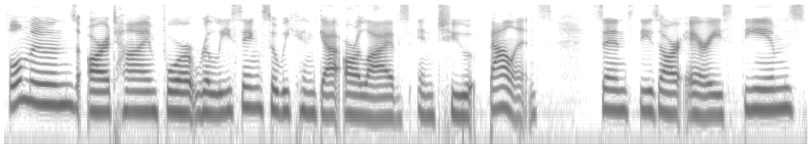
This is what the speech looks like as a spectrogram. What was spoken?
Full moons are a time for releasing so we can get our lives into balance. Since these are Aries themes,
